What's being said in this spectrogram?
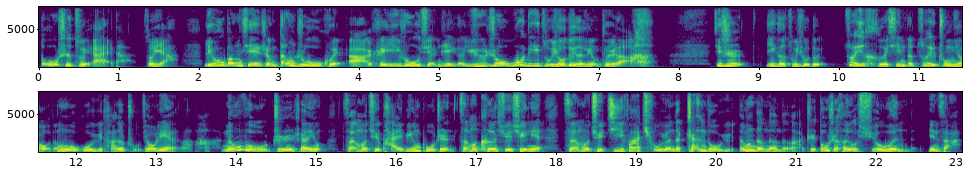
都是最爱的。所以啊，刘邦先生当之无愧啊，可以入选这个宇宙无敌足球队的领队了啊。其实，一个足球队最核心的、最重要的，莫过于他的主教练了啊！能否知人善用？怎么去排兵布阵？怎么科学训练？怎么去激发球员的战斗欲？等等等等啊，这都是很有学问的。因此啊，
